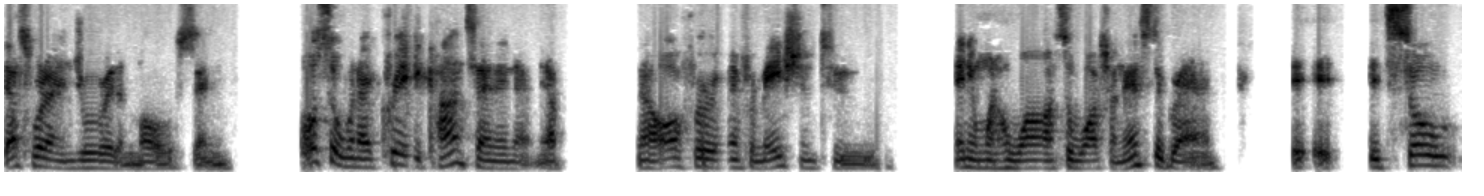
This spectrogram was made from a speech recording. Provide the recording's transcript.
That's what I enjoy the most, and also when I create content and I and I offer information to anyone who wants to watch on Instagram. It, it, it's so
